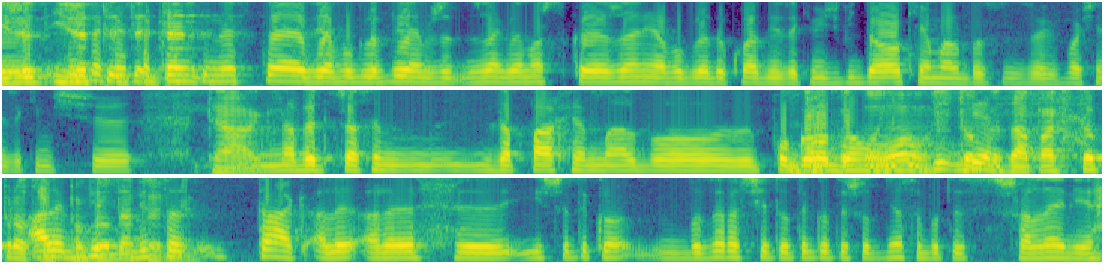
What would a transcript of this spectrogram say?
i, że, i że ten, taka synestezja, w ogóle wiem, że, że nagle masz skojarzenia w ogóle dokładnie z jakimś widokiem albo z, właśnie z jakimś e, tak. nawet czasem zapachem albo pogodą. O, sto, zapach 100%, ale pogoda wiesz, wiesz, Tak, ale, ale e, jeszcze tylko, bo zaraz się do tego też odniosę, bo to jest szalenie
